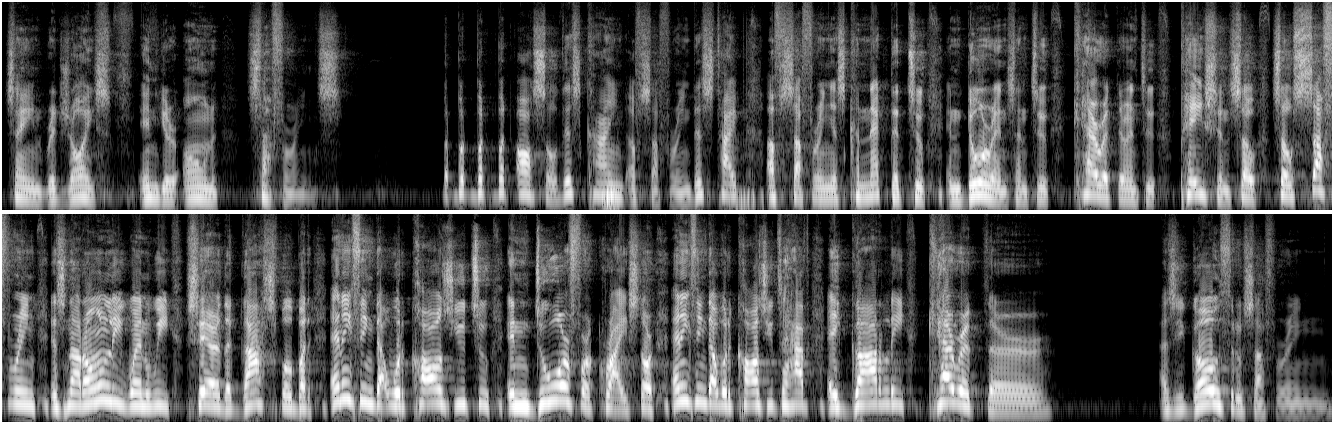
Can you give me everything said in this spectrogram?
saying, Rejoice in your own sufferings. But, but, but, but also, this kind of suffering, this type of suffering is connected to endurance and to character and to patience. So, so suffering is not only when we share the gospel, but anything that would cause you to endure for Christ or anything that would cause you to have a godly character as you go through suffering,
